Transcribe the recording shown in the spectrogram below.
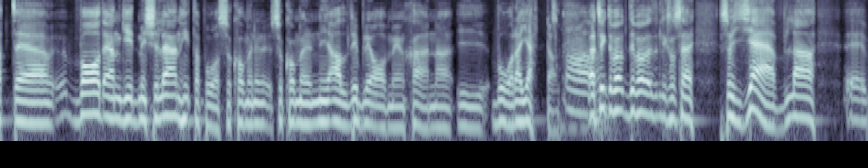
att eh, vad en Guide Michelin hittar på så kommer, ni, så kommer ni aldrig bli av med en stjärna i våra hjärtan. Jag tyckte det var, det var liksom så, här, så jävla eh,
